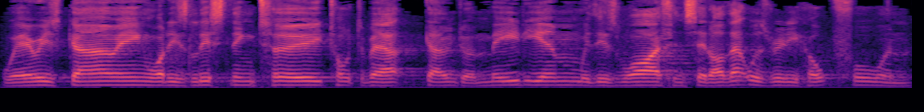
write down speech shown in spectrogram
where he's going, what he's listening to. He talked about going to a medium with his wife and said, Oh, that was really helpful. And,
